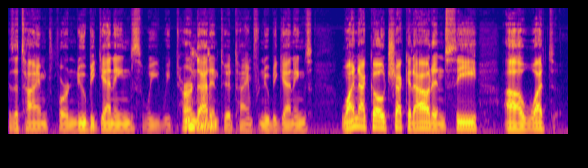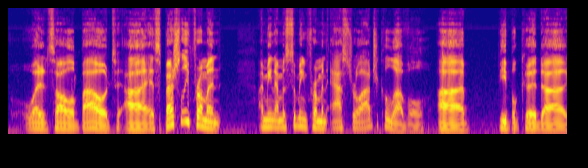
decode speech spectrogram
is a time for new beginnings. We we turn mm-hmm. that into a time for new beginnings. Why not go check it out and see uh, what what it's all about? Uh, especially from an, I mean, I'm assuming from an astrological level, uh, people could uh,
